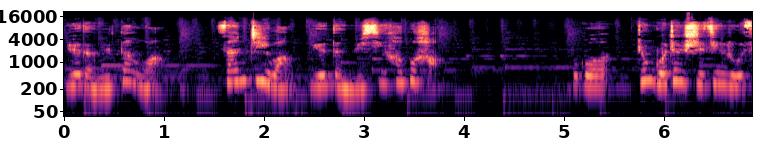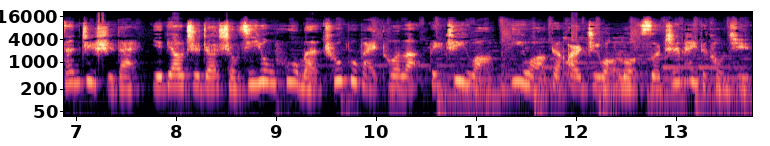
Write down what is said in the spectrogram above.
约等于断网，三 G 网约等于信号不好。不过，中国正式进入三 G 时代，也标志着手机用户们初步摆脱了被 G 网、E 网等二 G 网络所支配的恐惧。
